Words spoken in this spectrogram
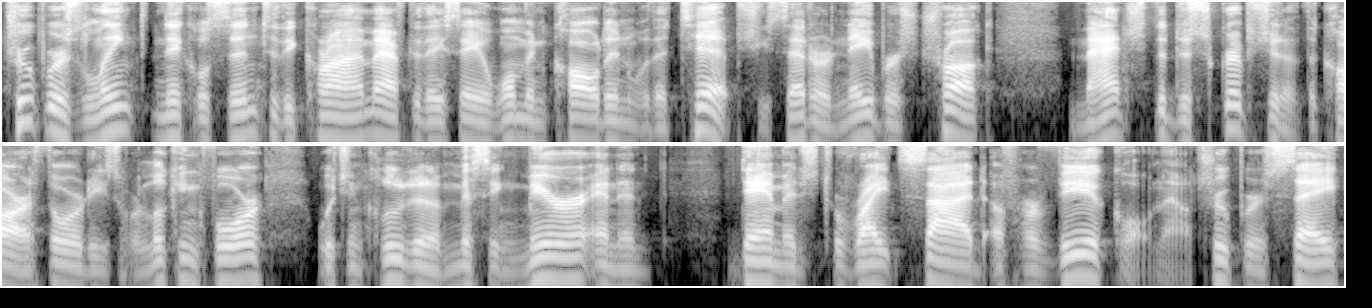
Troopers linked Nicholson to the crime after they say a woman called in with a tip. She said her neighbor's truck matched the description of the car authorities were looking for, which included a missing mirror and a damaged right side of her vehicle. Now, troopers say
